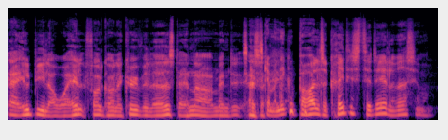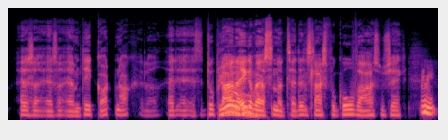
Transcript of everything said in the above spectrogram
der er elbiler overalt, folk holder i kø ved ladestander. Men det, altså... Skal man ikke forholde sig kritisk til det, eller hvad, Simon? Altså, altså jamen, det er godt nok, eller er altså, du plejer da ikke at være sådan at tage den slags for gode varer, synes jeg ikke. Mm,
